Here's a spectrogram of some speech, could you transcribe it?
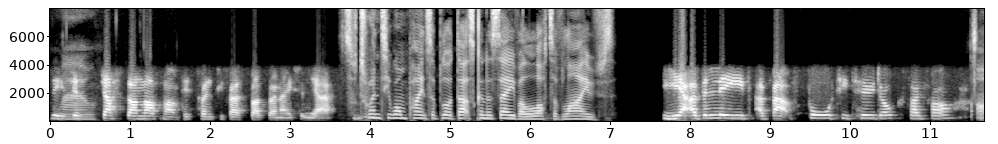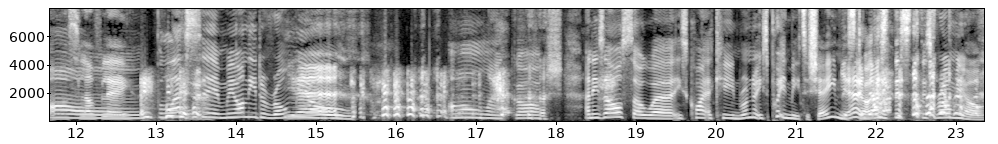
He's Wow. just, just done last month his 21st blood donation, yeah. So twenty one pints of blood. That's going to save a lot of lives. Yeah, I believe about 42 dogs so far. Oh, that's lovely. Bless him. We all need a Romeo. Yeah. oh my gosh! And he's also uh, he's quite a keen runner. He's putting me to shame. This Yeah, dog, yeah. this, this this Romeo.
